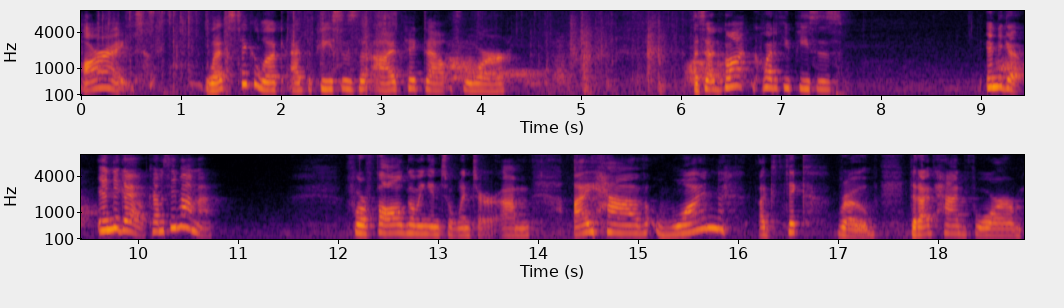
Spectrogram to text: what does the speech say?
All right, let's take a look at the pieces that I picked out for, so I bought quite a few pieces. Indigo, Indigo, come see mama. For fall going into winter. Um, I have one a thick robe that I've had for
